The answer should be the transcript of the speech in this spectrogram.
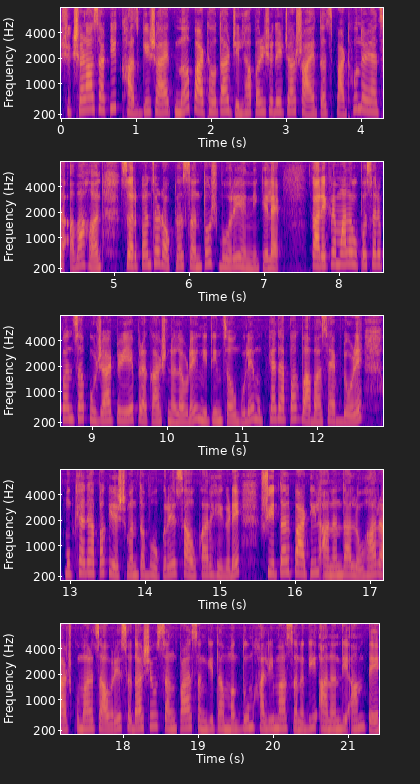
शिक्षणासाठी खासगी शाळेत न पाठवता जिल्हा परिषदेच्या शाळेतच पाठवून देण्याचं आवाहन सरपंच डॉक्टर संतोष भोरे यांनी केलंय. कार्यक्रमाला उपसरपंच पूजा टिळे प्रकाश नलवडे नितीन चौगुले मुख्याध्यापक बाबासाहेब डोळे मुख्याध्यापक यशवंत भोकरे सावकार हेगडे शीतल पाटील आनंदा लोहार राजकुमार चावरे सदाशिव संगपाळ संगीता मगदूम हालिमा सनदी आनंदी आमते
